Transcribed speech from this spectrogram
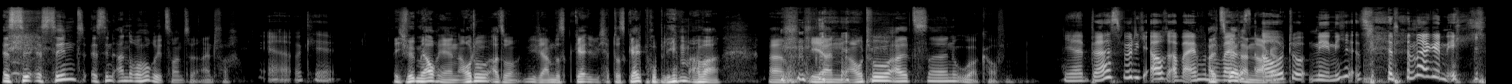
es, es sind es sind andere Horizonte einfach. Ja, okay. Ich würde mir auch eher ein Auto, also wir haben das Geld, ich habe das Geldproblem, aber ähm, eher ein Auto als äh, eine Uhr kaufen. Ja, das würde ich auch, aber einfach nur, Als weil das. Auto. Nee, nicht als Wertanlage nicht.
